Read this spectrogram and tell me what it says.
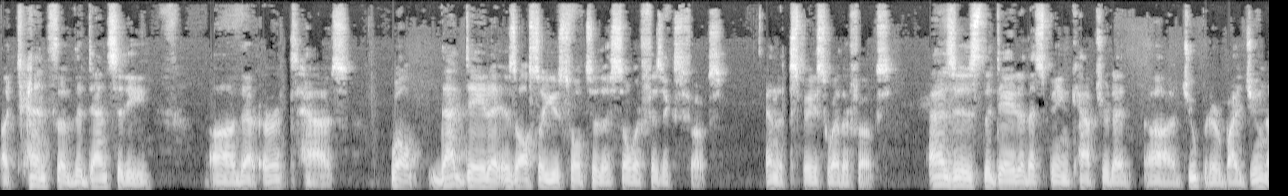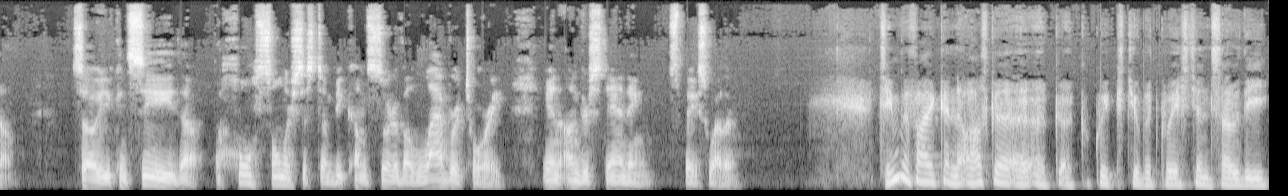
a tenth of the density uh, that Earth has. Well, that data is also useful to the solar physics folks and the space weather folks, as is the data that's being captured at uh, Jupiter by Juno. So you can see the, the whole solar system becomes sort of a laboratory in understanding space weather. Jim, if I can ask a, a, a, quick stupid question. So the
